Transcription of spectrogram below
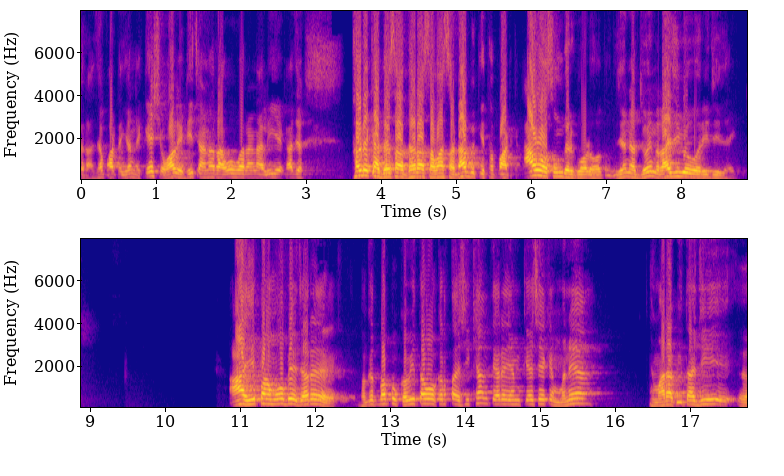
રાજા પાટી અને કેશો વાળી ઢીચા નરા ઓવરાણા લીએ કાજે થડકા ધસા ધરાસા વાસા ડાબકી થપાટ. આવો સુંદર ઘોડો હતો જેને જોઈને રાજીવો રીજી જાય. આ હિપા મોભે જ્યારે ભગત બાપુ કવિતાઓ કરતા શીખ્યા ને ત્યારે એમ કે છે કે મને મારા પિતાજી અ,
